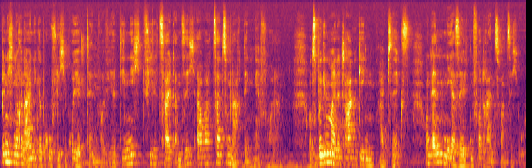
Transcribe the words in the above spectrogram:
bin ich noch in einige berufliche Projekte involviert, die nicht viel Zeit an sich, aber Zeit zum Nachdenken erfordern. Und so beginnen meine Tage gegen halb sechs und enden eher selten vor 23 Uhr.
